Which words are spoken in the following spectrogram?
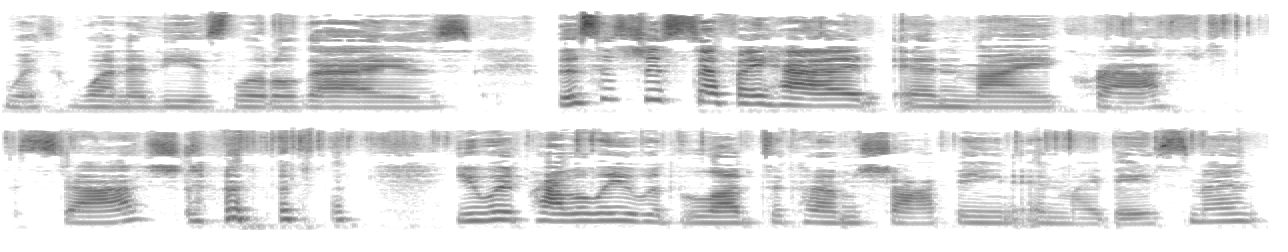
with one of these little guys. This is just stuff I had in my craft stash. you would probably would love to come shopping in my basement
